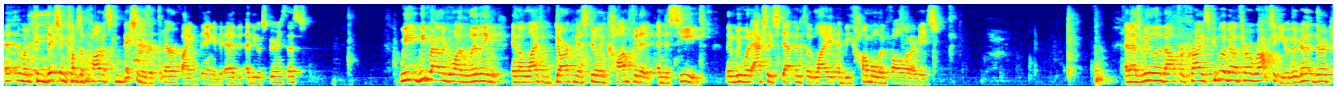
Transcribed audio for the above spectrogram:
and, and when conviction comes upon us conviction is a terrifying thing. Have, have, have you experienced this? We, we'd rather go on living in a life of darkness feeling confident and deceived than we would actually step into light and be humbled and fall on our knees and as we live out for Christ, people are going to throw rocks at you. They're going to, they're,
